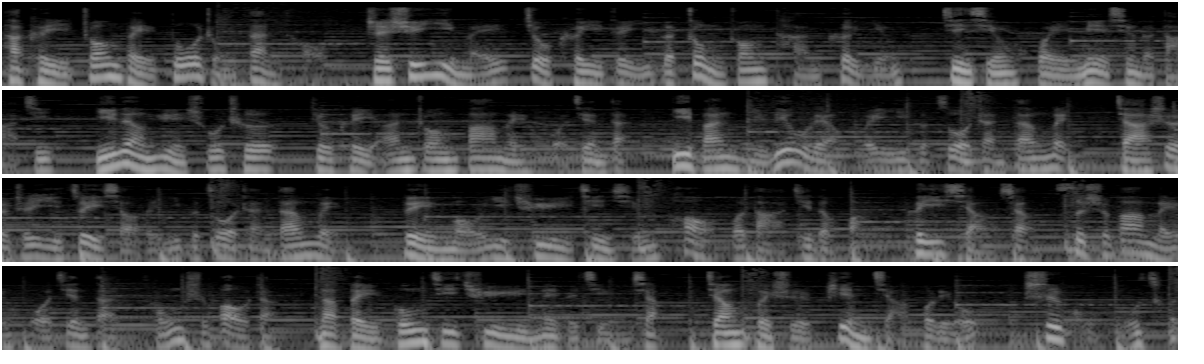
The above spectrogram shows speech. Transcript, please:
它可以装备多种弹头，只需一枚就可以对一个重装坦克营进行毁灭性的打击。一辆运输车就可以安装八枚火箭弹，一般以六辆为一个作战单位。假设只以最小的一个作战单位。对某一区域进行炮火打击的话，可以想象四十八枚火箭弹同时爆炸，那被攻击区域内的景象将会是片甲不留，尸骨无存。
